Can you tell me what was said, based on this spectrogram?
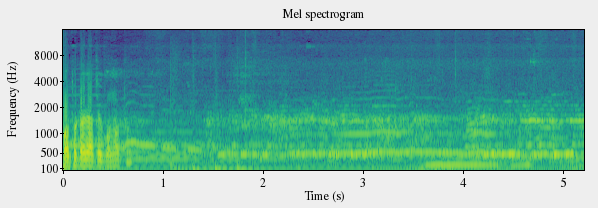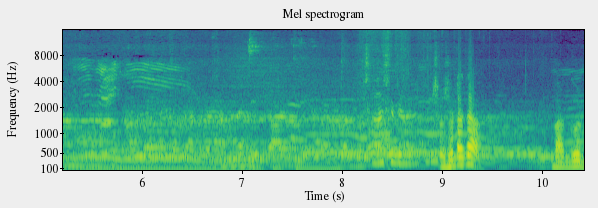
কত টাকা আছে কোনো তো? ছশো টাকা? বা গুড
